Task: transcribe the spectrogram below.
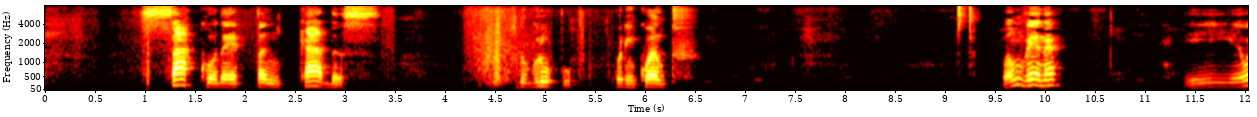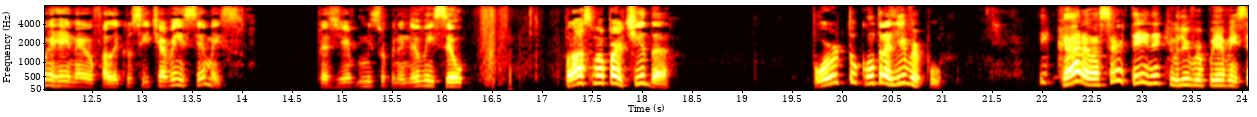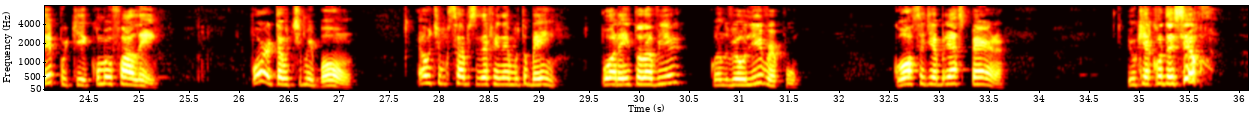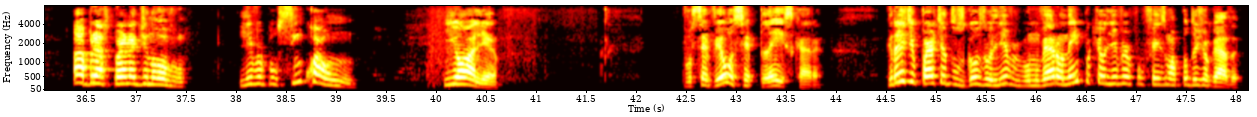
saco de pancadas do grupo, por enquanto. Vamos ver, né? E eu errei, né? Eu falei que o City ia vencer, mas o PSG me surpreendeu e venceu. Próxima partida. Porto contra Liverpool. E cara, eu acertei, né, que o Liverpool ia vencer, porque como eu falei, Porto é um time bom. É um time que sabe se defender muito bem. Porém, todavia, quando vê o Liverpool, gosta de abrir as pernas. E o que aconteceu? Abre as pernas de novo. Liverpool 5 a 1 e olha, você vê os replays, cara. Grande parte dos gols do Liverpool não vieram nem porque o Liverpool fez uma puta jogada,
